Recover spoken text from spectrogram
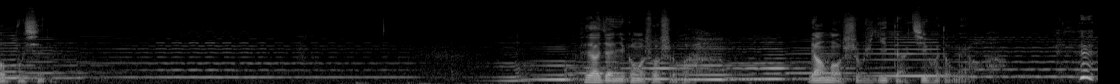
我不信，裴小姐，你跟我说实话，杨某是不是一点机会都没有了？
